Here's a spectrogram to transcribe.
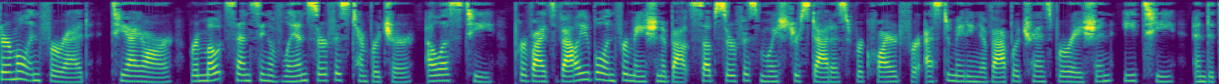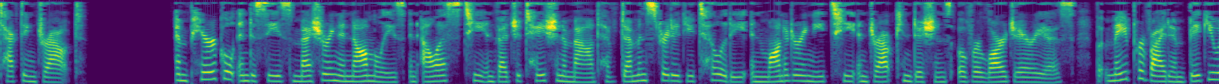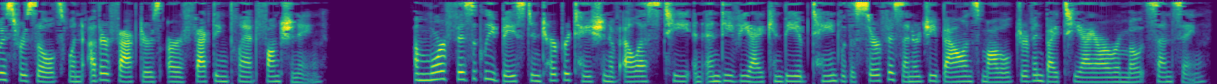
Thermal infrared, TIR, remote sensing of land surface temperature, LST, provides valuable information about subsurface moisture status required for estimating evapotranspiration, ET, and detecting drought. Empirical indices measuring anomalies in LST and vegetation amount have demonstrated utility in monitoring ET and drought conditions over large areas, but may provide ambiguous results when other factors are affecting plant functioning. A more physically based interpretation of LST and NDVI can be obtained with a surface energy balance model driven by TIR remote sensing.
